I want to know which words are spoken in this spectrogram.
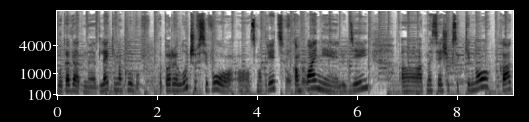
благодатное для киноклубов, которые лучше всего э, смотреть в компании людей, э, относящихся к кино, как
